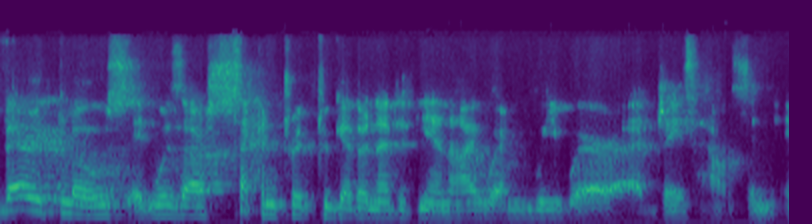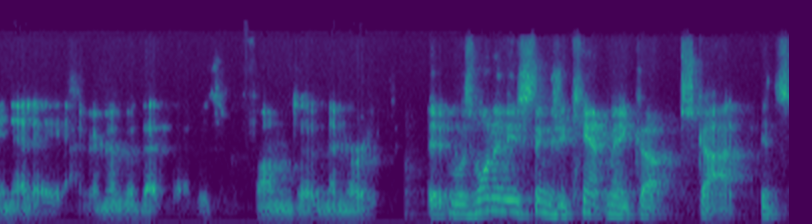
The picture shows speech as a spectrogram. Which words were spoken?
very close. It was our second trip together, Natalie and I, when we were at Jay's house in, in LA. I remember that. That was a fond uh, memory. It was one of these things you can't make up, Scott. It's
